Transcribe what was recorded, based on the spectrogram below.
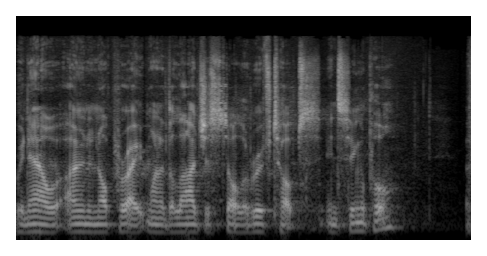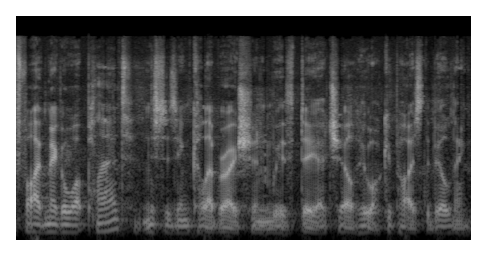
We now own and operate one of the largest solar rooftops in Singapore a 5 megawatt plant, and this is in collaboration with DHL, who occupies the building.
